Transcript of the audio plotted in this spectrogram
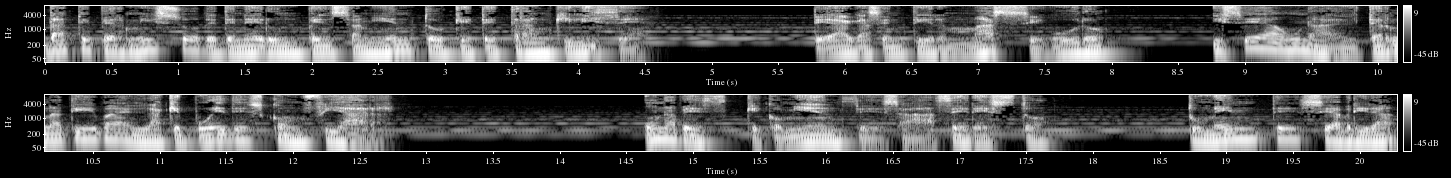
Date permiso de tener un pensamiento que te tranquilice, te haga sentir más seguro y sea una alternativa en la que puedes confiar. Una vez que comiences a hacer esto, tu mente se abrirá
